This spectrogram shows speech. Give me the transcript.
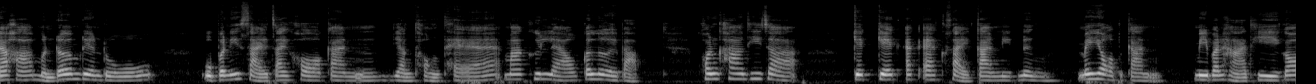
นะคะ เหมือนเริ่มเรียนรู้ อุปนิสัยใจคอกันอย่างถ่องแท้มากขึ้นแล้วก็เลยแบบ ค่อนข้างที่จะเก๊กเก๊กแอกแอกใส่กันนิดนึง ไม่ยอมกัน มีปัญหาทีก็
